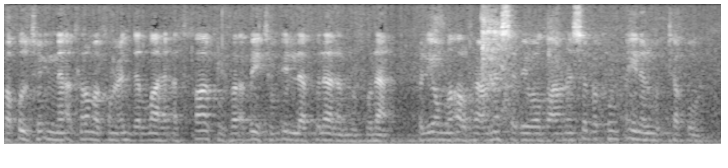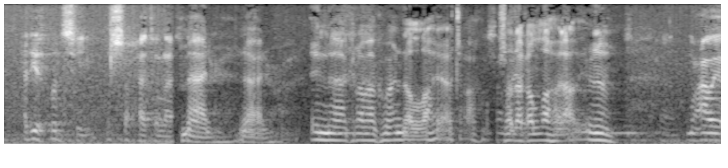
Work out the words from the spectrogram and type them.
فقلت إن أكرمكم عند الله أتقاكم فأبيتم إلا فلان بن فلان فاليوم أرفع نسبي وأضع نسبكم أين المتقون حديث قدسي وش صحة الله. ما أعرف لا. أعرف إن أكرمكم عند الله أتقاكم. صدق الله العظيم. نعم. معاوية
